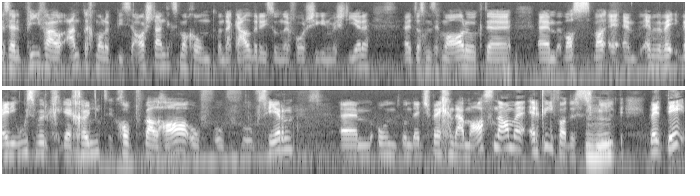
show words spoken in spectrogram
dass soll die FIFA auch endlich mal etwas Anständiges machen und, und auch Gelder in so eine Forschung investieren, äh, dass man sich mal anschaut, äh, ähm, was, äh, äh, welche Auswirkungen könnte Kopfball haben auf, auf, aufs Hirn. Ähm, und, und entsprechend auch Massnahmen ergreifen. Oder das mhm. Spiel, weil die,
